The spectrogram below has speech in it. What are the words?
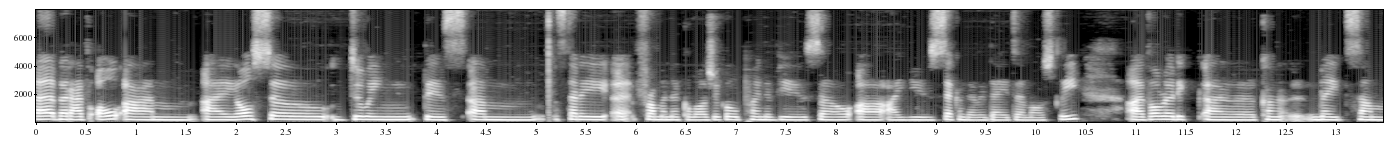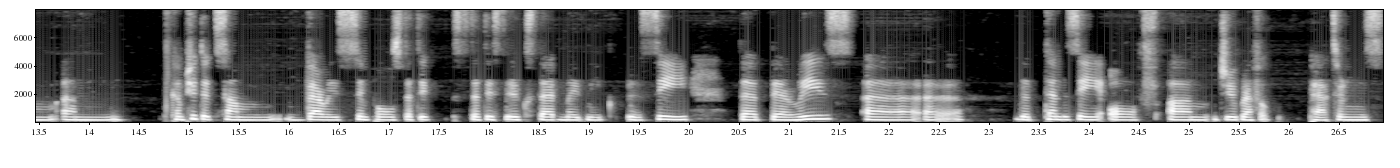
Uh, but I've all um, I also doing this um, study uh, from an ecological point of view. So uh, I use secondary data mostly. I've already uh, con- made some um, computed some very simple static statistics that made me uh, see that there is uh, uh, the tendency of um, geographic patterns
